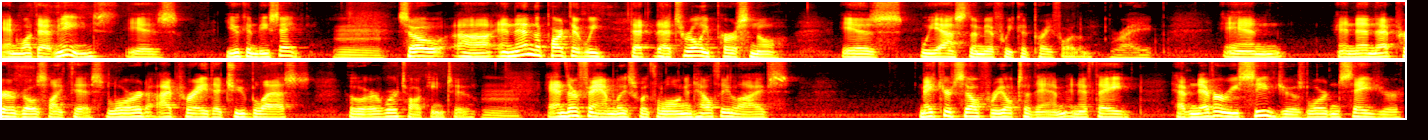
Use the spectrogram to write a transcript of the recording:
And what that means is you can be saved. So, uh, and then the part that we that that's really personal is we ask them if we could pray for them, Right. and and then that prayer goes like this: Lord, I pray that you bless whoever we're talking to, and their families with long and healthy lives. Make yourself real to them, and if they have never received you as Lord and Savior,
